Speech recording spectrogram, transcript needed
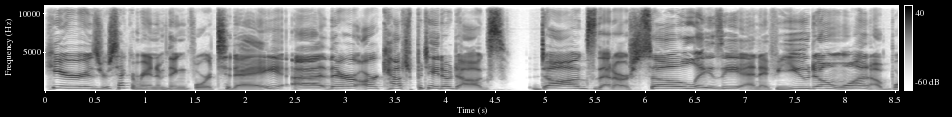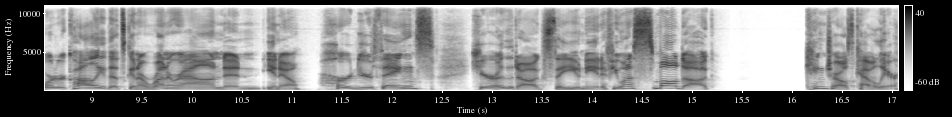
Here is your second random thing for today. Uh, there are couch potato dogs. Dogs that are so lazy. And if you don't want a border collie that's going to run around and, you know, herd your things, here are the dogs that you need. If you want a small dog, King Charles Cavalier.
